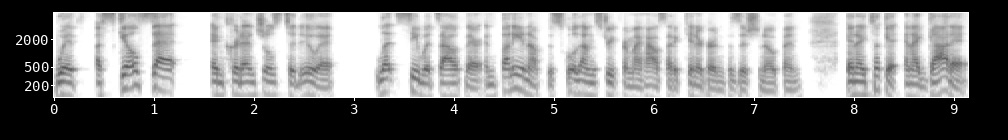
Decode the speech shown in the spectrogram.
with a skill set and credentials to do it let's see what's out there. And funny enough, the school down the street from my house had a kindergarten position open. And I took it and I got it.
